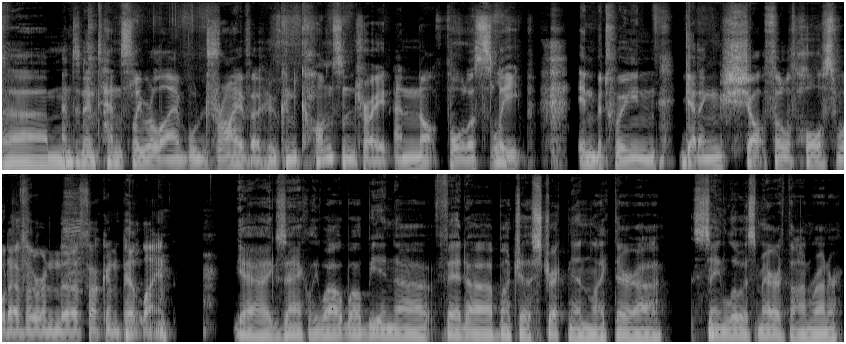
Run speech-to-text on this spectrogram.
Um, And an intensely reliable driver who can concentrate and not fall asleep in between getting shot full of horse whatever in the fucking pit lane. yeah, exactly. Well, well, being uh, fed a bunch of strychnine like they're a St. Louis marathon runner.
